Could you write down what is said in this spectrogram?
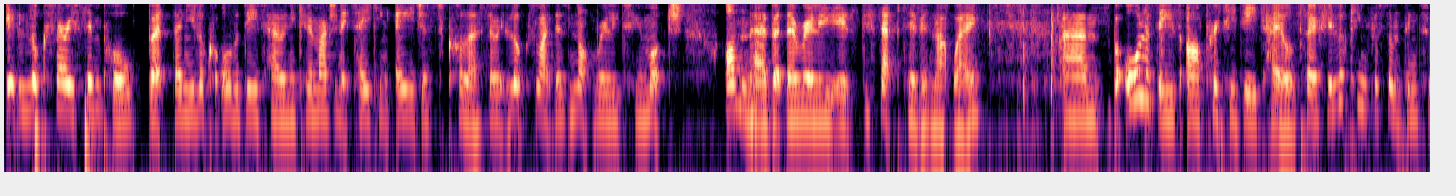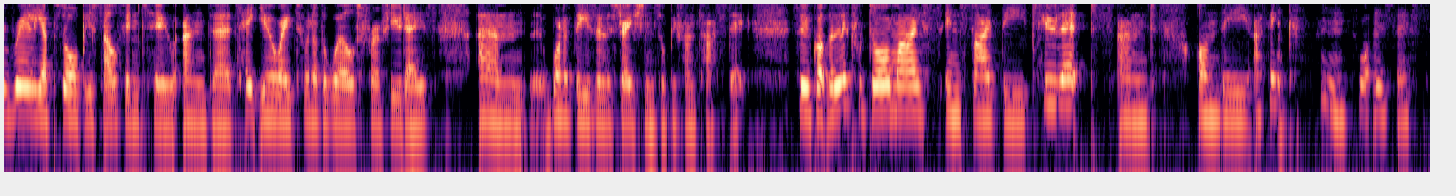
it looks very simple, but then you look at all the detail and you can imagine it taking ages to colour. So it looks like there's not really too much on there, but they're really, it's deceptive in that way. Um, but all of these are pretty detailed. So if you're looking for something to really absorb yourself into and uh, take you away to another world for a few days, um, one of these illustrations will be fantastic. So we've got the little dormice inside the tulips and on the, I think, hmm, what is this?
